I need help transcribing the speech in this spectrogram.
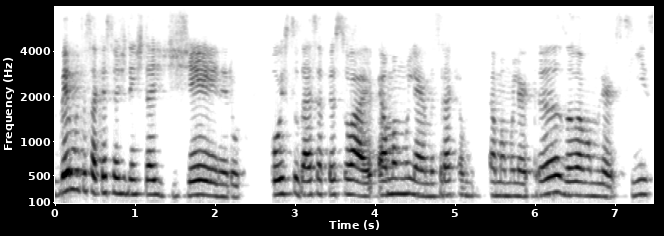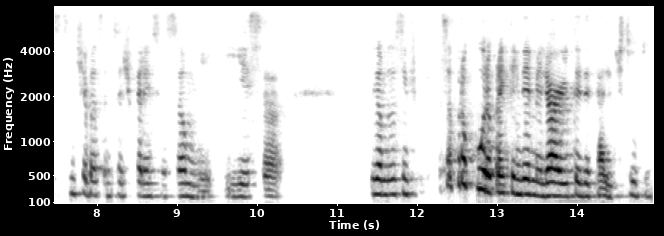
ver muito essa questão de identidade de gênero, ou estudar se a pessoa ah, é uma mulher, mas será que é, é uma mulher trans ou é uma mulher cis? Sentia bastante essa diferenciação e, e essa, digamos assim, essa procura para entender melhor e ter detalhe de tudo?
